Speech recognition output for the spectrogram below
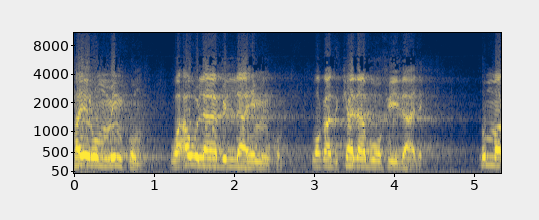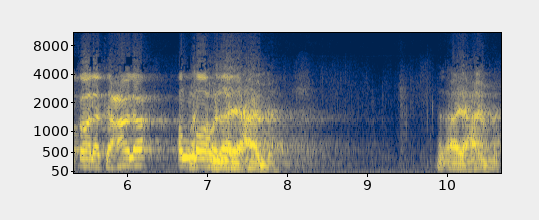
خير منكم وأولى بالله منكم وقد كذبوا في ذلك. ثم قال تعالى الله والآية عامة الآية عامة.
